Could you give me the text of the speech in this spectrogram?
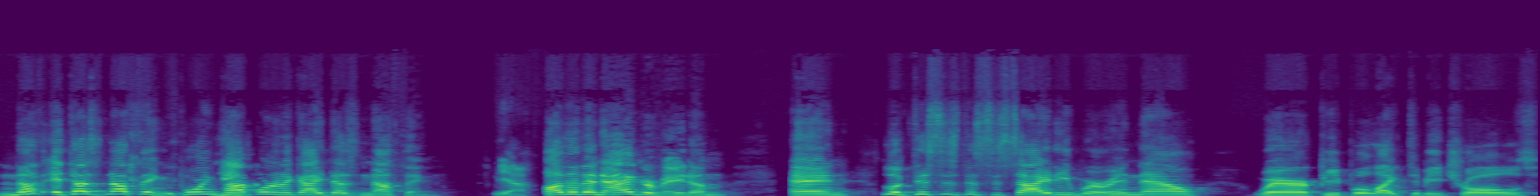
No, it does nothing. Pouring popcorn on a guy does nothing. Yeah. Other than aggravate him. And look, this is the society we're in now where people like to be trolls.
